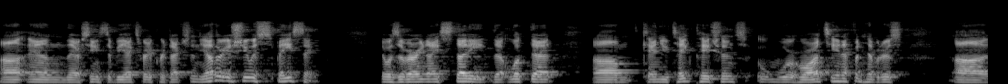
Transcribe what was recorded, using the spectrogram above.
uh, and there seems to be X-ray protection. The other issue is spacing. There was a very nice study that looked at um, can you take patients who are on TNF inhibitors uh,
